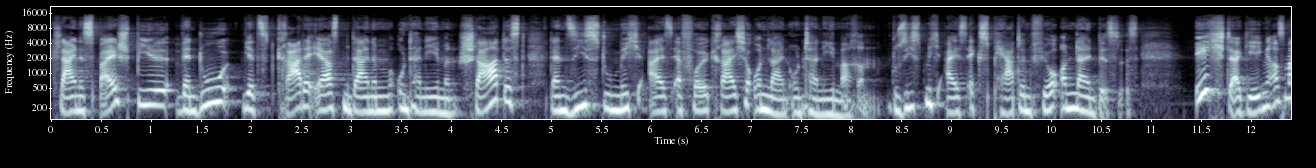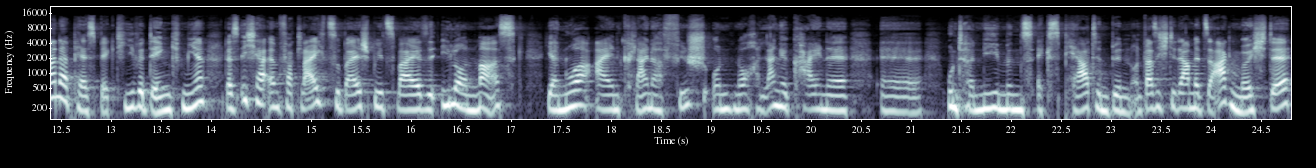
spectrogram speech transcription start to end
Kleines Beispiel, wenn du jetzt gerade erst mit deinem Unternehmen startest, dann siehst du mich als erfolgreiche Online-Unternehmerin. Du siehst mich als Expertin für Online-Business. Ich dagegen aus meiner Perspektive denke mir, dass ich ja im Vergleich zu beispielsweise Elon Musk ja nur ein kleiner Fisch und noch lange keine äh, Unternehmensexpertin bin. Und was ich dir damit sagen möchte,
